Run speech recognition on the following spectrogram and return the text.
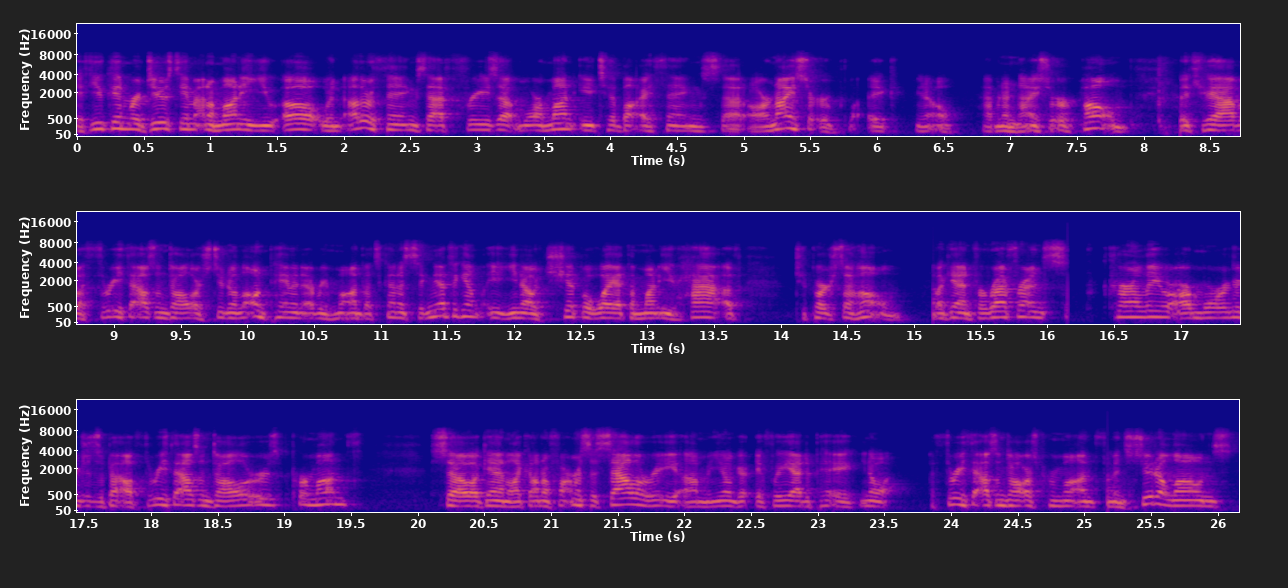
if you can reduce the amount of money you owe and other things, that frees up more money to buy things that are nicer, like you know having a nicer home. If you have a three thousand dollars student loan payment every month, that's going to significantly you know chip away at the money you have to purchase a home. Again, for reference, currently our mortgage is about three thousand dollars per month. So again, like on a pharmacist salary, um, you know, if we had to pay, you know, three thousand dollars per month in student loans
